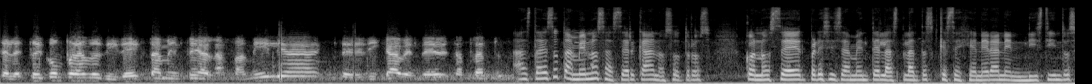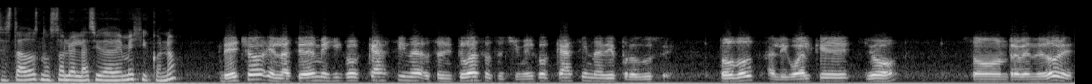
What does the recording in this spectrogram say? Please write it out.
se le estoy comprando directamente a la familia que se dedica a vender esa planta. Hasta eso también nos acerca a nosotros conocer precisamente las plantas que se generan en distintos estados, no solo en la Ciudad de México, ¿no? De hecho, en la Ciudad de México casi, o sea, si tú vas a Xochimilco, casi nadie produce. Todos, al igual que yo, son revendedores.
